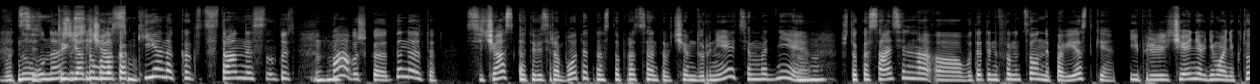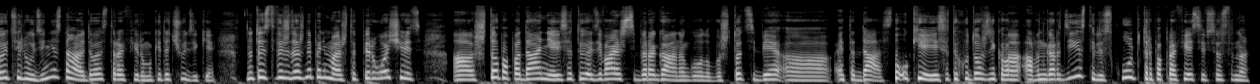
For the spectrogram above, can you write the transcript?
Вот Ну, у нас ты- же я думала, сейчас м- какие она, как странные... То есть Мгм. бабушка, да, ну это Сейчас это ведь работает на 100%. Чем дурнее, тем моднее. Мгм. Что касательно а, вот этой информационной повестки и привлечения внимания. Кто эти люди? Не знаю, давай сфотографируем, какие-то чудики. Ну, то есть вы же должны понимать, что в первую очередь, а, что попадание, если ты одеваешь себе рога на голову, что тебе а, это даст? Ну, окей, если ты художник-авангардист или скульптор по профессии, все остальное.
